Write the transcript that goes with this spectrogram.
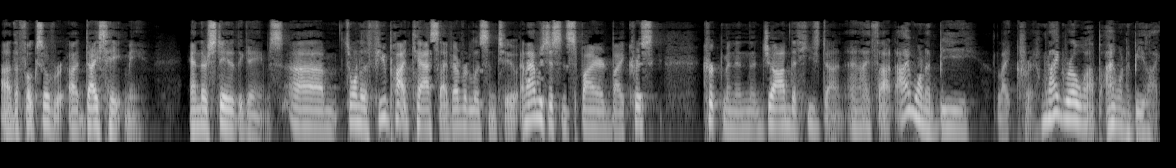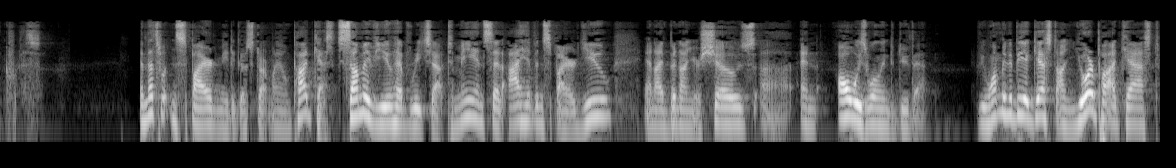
uh, the folks over uh, Dice Hate Me and their State of the Games. Um, it's one of the few podcasts I've ever listened to. And I was just inspired by Chris Kirkman and the job that he's done. And I thought, I want to be like Chris. When I grow up, I want to be like Chris. And that's what inspired me to go start my own podcast. Some of you have reached out to me and said, I have inspired you and I've been on your shows uh, and always willing to do that. If you want me to be a guest on your podcast,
